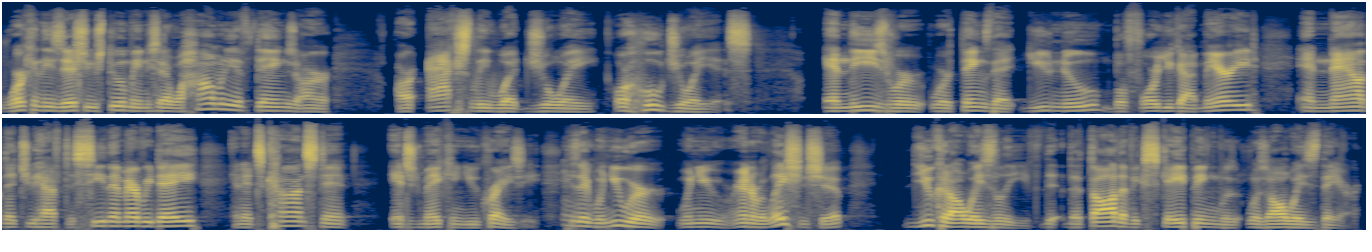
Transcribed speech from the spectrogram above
working these issues through me. And he said, Well, how many of things are are actually what joy or who joy is? and these were, were things that you knew before you got married and now that you have to see them every day and it's constant it's making you crazy. He's like mm-hmm. when you were when you were in a relationship you could always leave. The, the thought of escaping was, was always there.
